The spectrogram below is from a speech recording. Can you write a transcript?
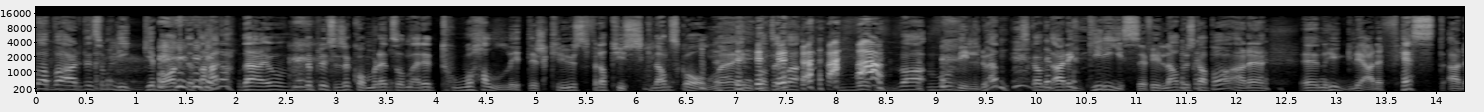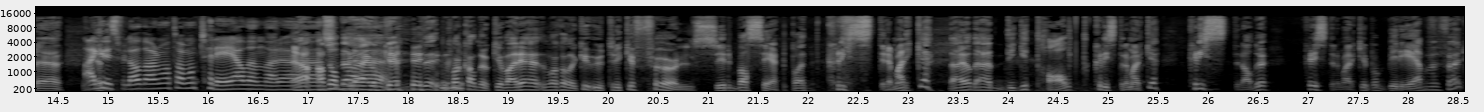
hva, hva er det som ligger bak dette her, da? Det er jo, det Plutselig så kommer det en sånn derre to halvliterskrus fra Tyskland skålende inn på hva, hvor, hva, hvor vil du hen? Skal, er det grisefylla du skal på? Er det en hyggelig Er det fest? Er det Nei, grisefylla, da tar man tre av den der eh, ja, altså, det doble er jo ikke, det, man, kan jo ikke være, man kan jo ikke uttrykke følelser basert på et klistremerke. Det er jo det er digitalt klistremerke. Klistra du klistremerker på brev før?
